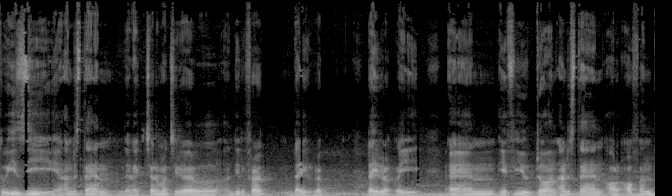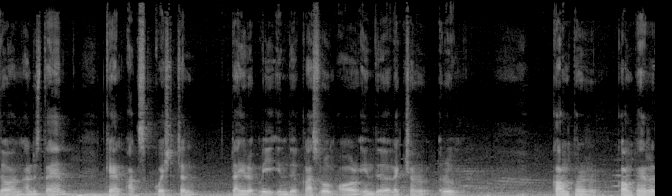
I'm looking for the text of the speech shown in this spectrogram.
to easy understand the lecture material delivered direct directly. And if you don't understand or often don't understand can ask question directly in the classroom or in the lecture room. Compare compare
